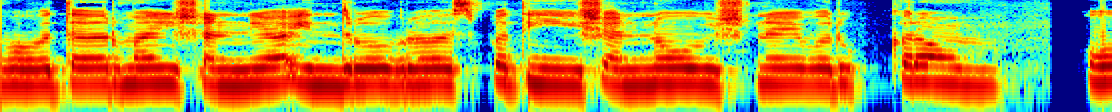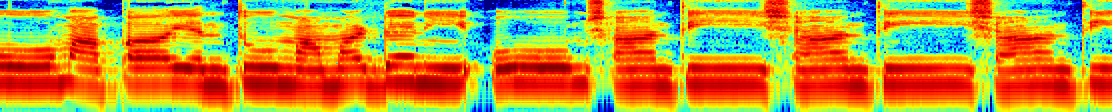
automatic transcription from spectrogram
भवतर्मयि शन्य इन्द्रो बृहस्पती शन्नो विष्णुवरुक्रम। ॐ आपायन्तु मामाडनी ॐ शांती शांती शांती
